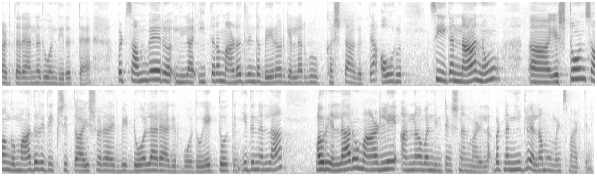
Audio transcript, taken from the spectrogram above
ಪಡ್ತಾರೆ ಅನ್ನೋದು ಒಂದು ಇರುತ್ತೆ. ಬಟ್ ಸಮ್ವೇರ್ ಇಲ್ಲ ಈ ಥರ ಮಾಡೋದ್ರಿಂದ ಬೇರೆಯವ್ರಿಗೆಲ್ಲರಿಗೂ ಕಷ್ಟ ಆಗುತ್ತೆ. ಅವರು ಸಿ ಈಗ ನಾನು ಎಷ್ಟೊಂದು ಸಾಂಗ್ ಮಾಧುರಿ ದೀಕ್ಷಿತ್ ಐಶ್ವರ್ಯ ಇರ್ಬಿ ಡೋಲಾರೆ ಆಗಿರ್ಬೋದು ಏಕ್ ದೋತಿನ್ ಇದನ್ನೆಲ್ಲ ಅವ್ರು ಎಲ್ಲರೂ ಮಾಡಲಿ ಅನ್ನೋ ಒಂದು ಇಂಟೆನ್ಷನಲ್ಲಿ ಮಾಡಿಲ್ಲ. ಬಟ್ ನಾನು ಈಗಲೂ ಎಲ್ಲ ಮೂಮೆಂಟ್ಸ್ ಮಾಡ್ತೀನಿ.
